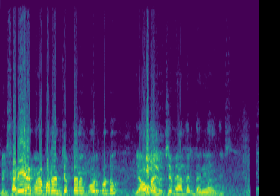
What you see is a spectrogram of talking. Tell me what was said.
మీకు సరైన గుణపడని చెప్తారని కోరుకుంటూ ఈ అవకాశం ఇచ్చే మీ అందరికీ ధన్యవాదాలు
